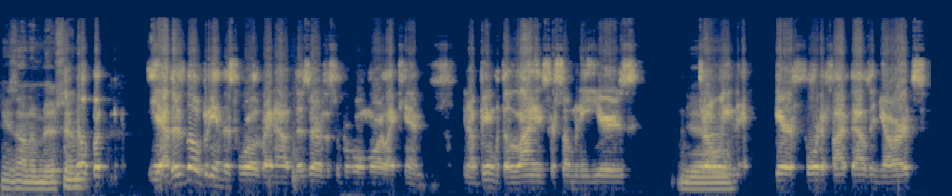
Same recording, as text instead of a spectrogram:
He's on a mission. no, but yeah, there's nobody in this world right now that deserves a Super Bowl more like him. You know, being with the Lions for so many years, Yeah. throwing here four to five thousand yards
